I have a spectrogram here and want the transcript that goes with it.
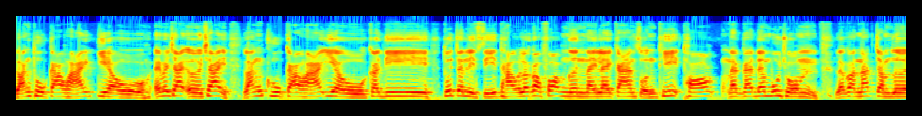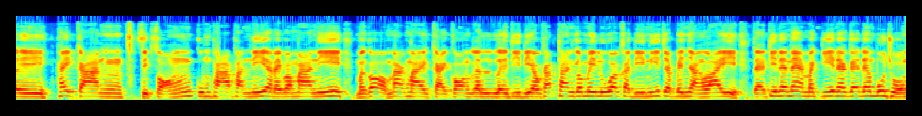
หลังถูกกล่าวหาเกี่ยวเอ้ไม่ใช่เออใช่ หลังถูกกล่าวหาเอี่ยวคดีทุจริตสีเทาแล้วก็ฟอกเงินในรายการสนธิทอล์กนะครับท่านผู้ชม แล้วก็นัดจำเลยให้การ 12 กุมภาพันธ์นี้อะไรประมาณนี้ มันก็มากมายไก่กองกันเลยทีเดียวครับ ท่านก็ไม่รู้ว่าคดีนี้จะเป็นอย่างไร แต่ที่แน่ๆเมื่อกี้นะครับท่านผู้ชม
